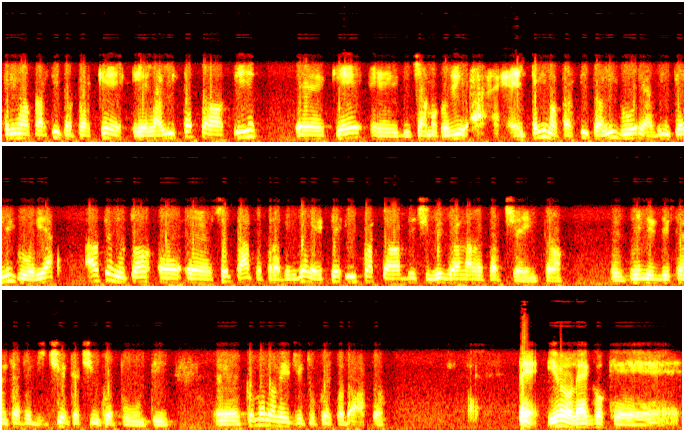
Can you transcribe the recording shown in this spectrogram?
primo partito perché la lista Toti eh, che eh, diciamo così, è il primo partito a Liguria, ha vinto Liguria, ha ottenuto eh, eh soltanto tra virgolette il 14,9%. Eh, quindi distanziato di circa 5 punti. Eh, come lo leggi tu questo dato? Beh, io lo leggo che,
